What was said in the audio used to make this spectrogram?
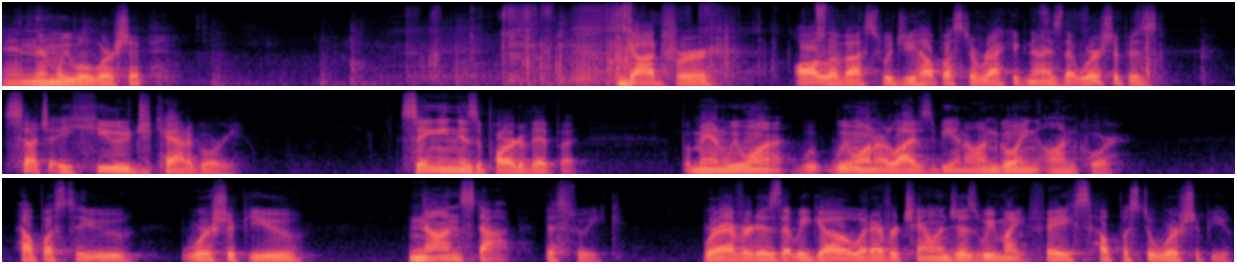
and then we will worship. God, for all of us, would you help us to recognize that worship is such a huge category? Singing is a part of it, but, but man, we want, we want our lives to be an ongoing encore. Help us to worship you nonstop this week. Wherever it is that we go, whatever challenges we might face, help us to worship you.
